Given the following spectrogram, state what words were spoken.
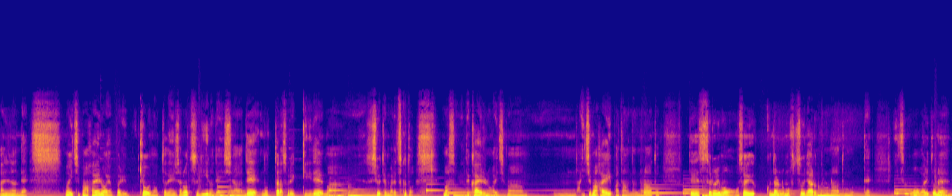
感じなんで、まあ、一番早いのはやっぱり今日乗った電車の次の電車で乗ったらそれっきりでまあ終点まで着くと。まあそれで帰るのが一番、うん、一番早いパターンなんだなと。でそれよりも遅くなるのも普通にあるんだろうなと思って。いつも割とね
